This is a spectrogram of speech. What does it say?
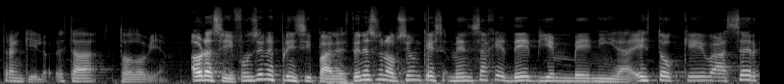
tranquilo, está todo bien. Ahora sí, funciones principales. Tenés una opción que es mensaje de bienvenida. ¿Esto qué va a hacer?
